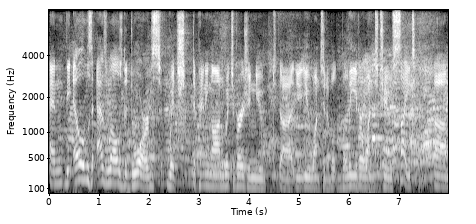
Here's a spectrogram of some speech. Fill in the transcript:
and the elves as well as the dwarves, which depending on which version you uh, you, you want to believe or want to cite, um,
